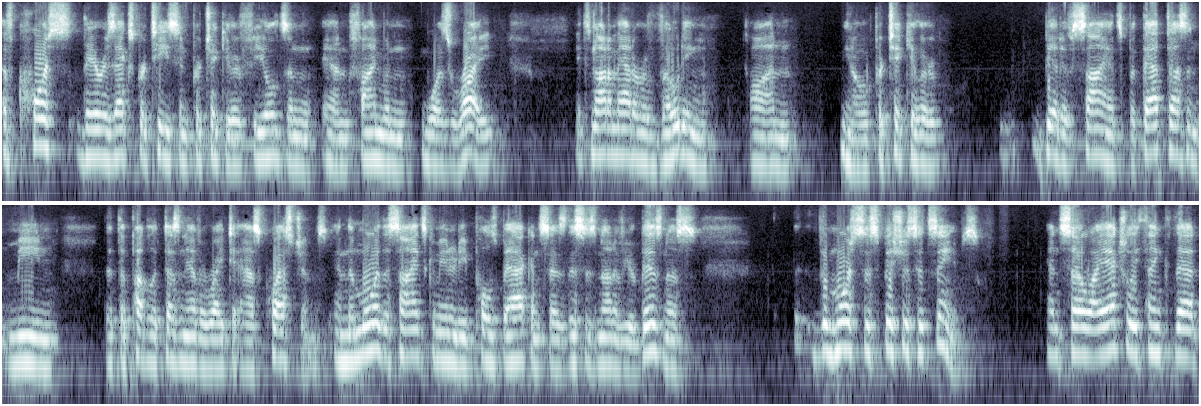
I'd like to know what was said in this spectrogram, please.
of course, there is expertise in particular fields, and, and Feynman was right. It's not a matter of voting on, you know, a particular bit of science, but that doesn't mean that the public doesn't have a right to ask questions. And the more the science community pulls back and says, this is none of your business, the more suspicious it seems. And so I actually think that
